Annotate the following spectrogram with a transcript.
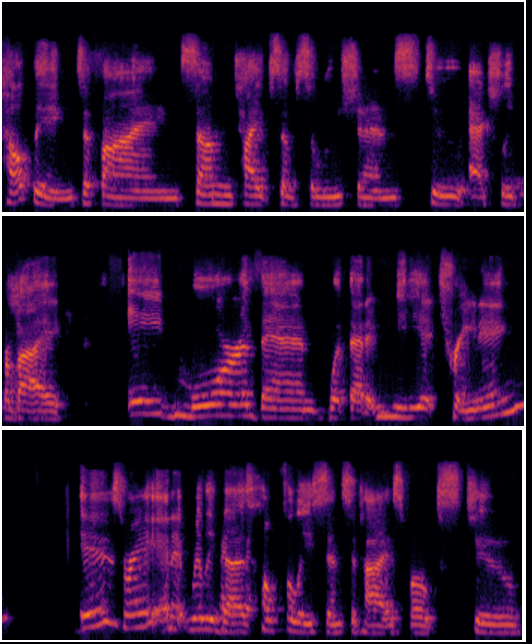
helping to find some types of solutions to actually provide aid more than what that immediate training is, right? And it really does hopefully sensitize folks to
